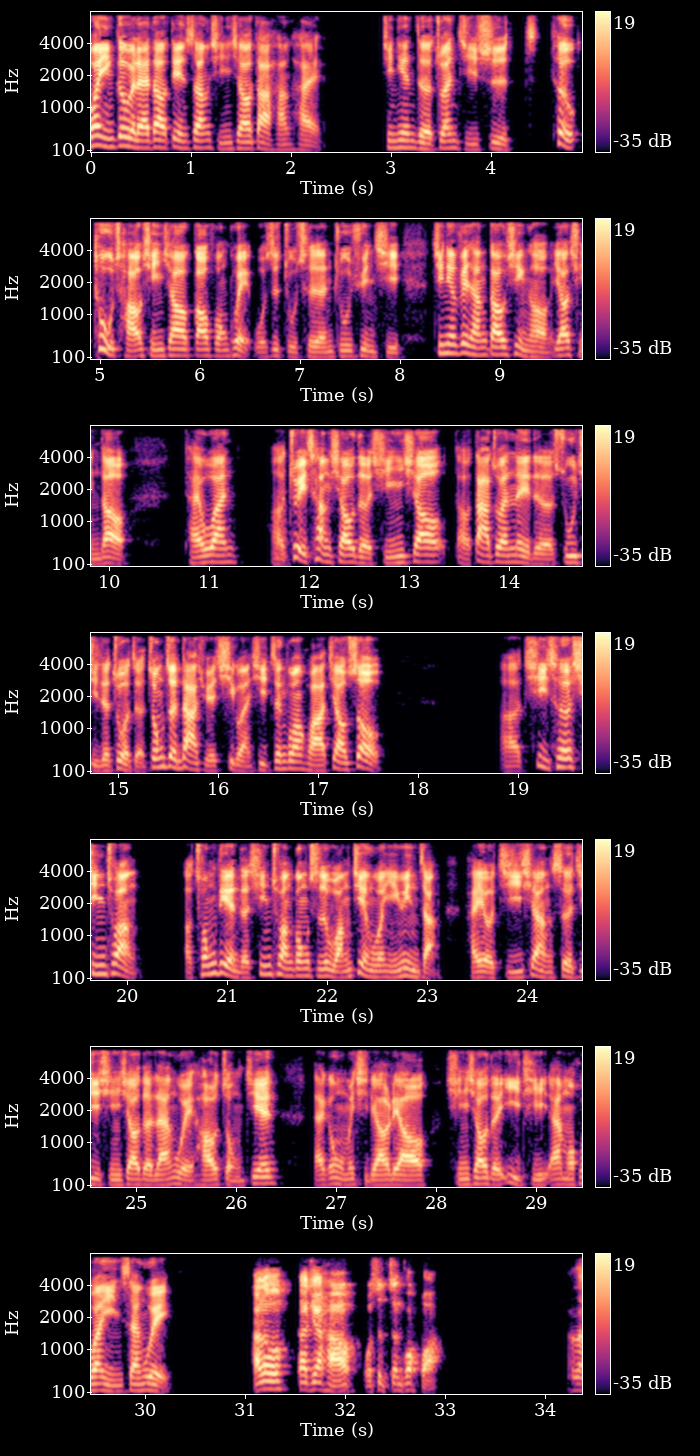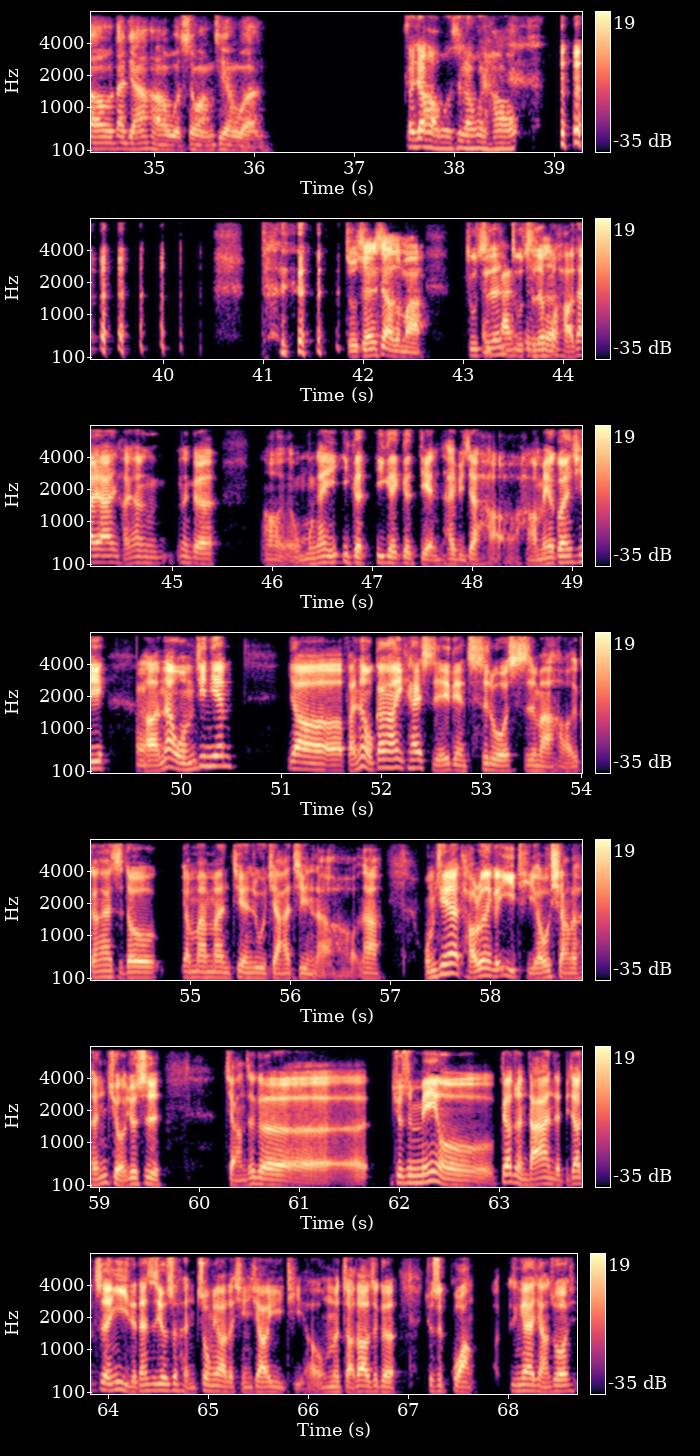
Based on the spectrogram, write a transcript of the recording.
欢迎各位来到电商行销大航海。今天的专辑是特吐槽行销高峰会，我是主持人朱迅奇。今天非常高兴哦，邀请到台湾啊最畅销的行销啊大专类的书籍的作者，中正大学气管系曾光华教授啊，汽车新创啊充电的新创公司王建文营运长，还有极象设计行销的蓝伟豪总监。来跟我们一起聊聊行销的议题，来，我们欢迎三位。Hello，大家好，我是曾光华。Hello，大家好，我是王建文。大家好，我是蓝伟豪。主持人笑什么？主持人主持的不好，大家好像那个哦，我们看一个一个一个点还比较好，好，没有关系。好，那我们今天。要，反正我刚刚一开始也有点吃螺丝嘛，好，刚开始都要慢慢渐入佳境了，哈，那我们今天要讨论一个议题，我想了很久，就是讲这个，就是没有标准答案的，比较争议的，但是又是很重要的行销议题，哈，我们找到这个就是广，应该讲说。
